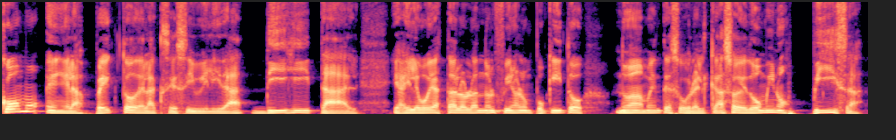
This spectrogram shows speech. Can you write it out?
como en el aspecto de la accesibilidad digital. Y ahí le voy a estar hablando al final un poquito nuevamente sobre el caso de Domino's Pizza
